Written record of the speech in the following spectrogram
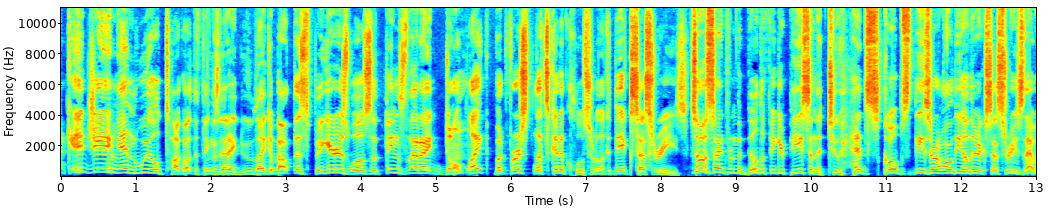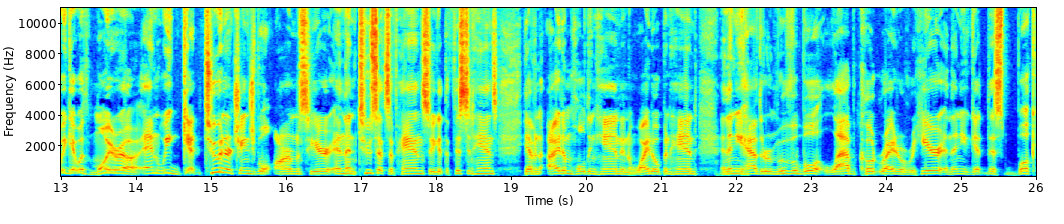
packaging, and we'll talk about the things that I do like about this figure as well as the things that I don't like. But first, let's get a closer look at the accessories. So, aside from the build a figure piece and the two head sculpts, these are all the other accessories that we get with Moira. And we get two interchangeable arms here, and then two sets of hands. So, you get the fisted hands, you have an item holding hand and a wide open hand, and then you have the removable lab coat right over here, and then you get this book,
